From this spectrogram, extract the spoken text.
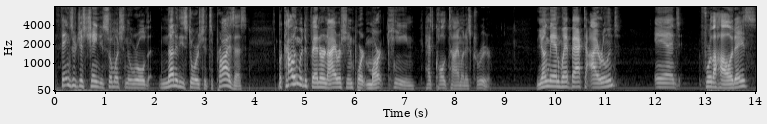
things are just changing so much in the world. None of these stories should surprise us. But Collingwood defender and Irish import Mark Keane has called time on his career. The young man went back to Ireland and for the holidays,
